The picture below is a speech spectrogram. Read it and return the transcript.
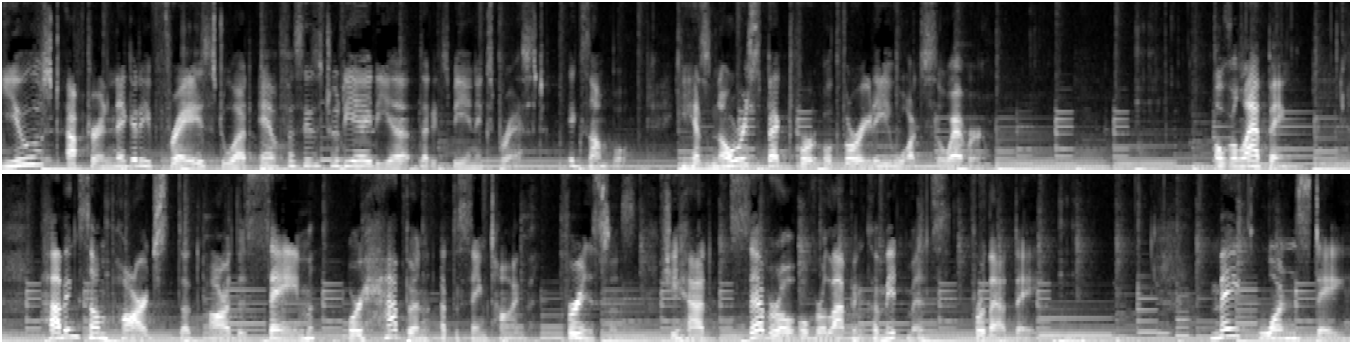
used after a negative phrase to add emphasis to the idea that it's being expressed. Example, he has no respect for authority whatsoever overlapping, having some parts that are the same or happen at the same time. For instance, she had several overlapping commitments for that day. Make one's day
